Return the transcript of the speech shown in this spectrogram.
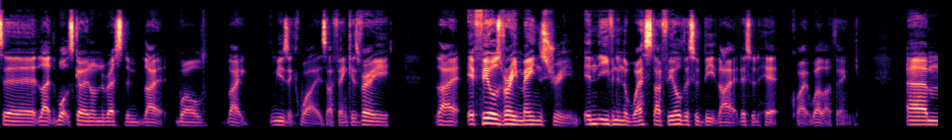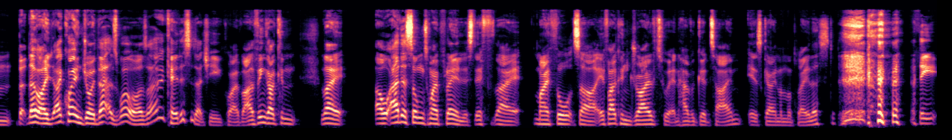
to like what's going on in the rest of the like world, like music wise. I think it's very like it feels very mainstream. In even in the West, I feel this would be like this would hit quite well. I think. Um, but no, I, I quite enjoyed that as well. I was like, okay, this is actually quite. But I think I can like I'll add a song to my playlist if like my thoughts are if I can drive to it and have a good time, it's going on the playlist. the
